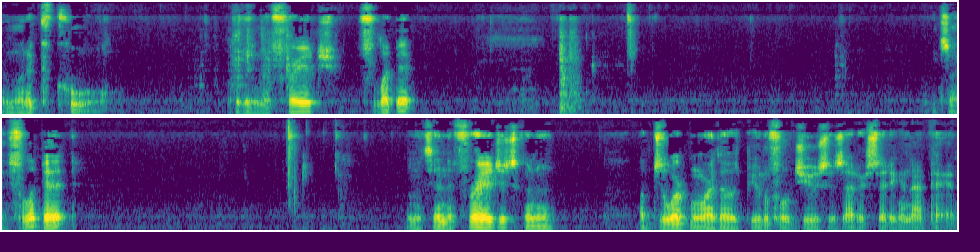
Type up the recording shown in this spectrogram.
and let it cool. Put it in the fridge, flip it. Once I flip it, when it's in the fridge, it's going to absorb more of those beautiful juices that are sitting in that pan.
